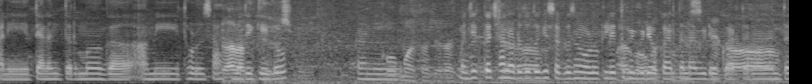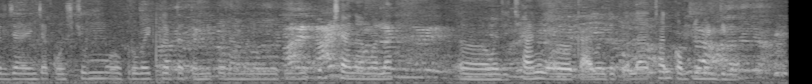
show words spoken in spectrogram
आणि त्यानंतर मग आम्ही थोडंसं आतमध्ये गेलो. आणि. म्हणजे इतकं छान वाटत होतं की सगळेजण ओळखले तुम्ही व्हिडिओ काढताना व्हिडिओ काढताना नंतर ज्या यांच्या कॉस्ट्युम प्रोव्हाइड करतात त्यांनी पण आम्हाला ओळखलं. आणि खूप छान आम्हाला म्हणजे छान काय म्हणतो त्याला छान कॉम्प्लिमेंट दिलं.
